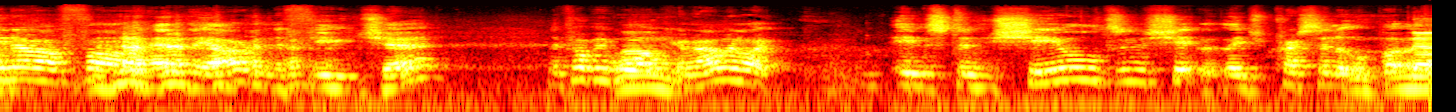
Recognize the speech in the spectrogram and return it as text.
you know how far ahead they are in the future. They're probably Well- walking around with like instant shields and shit that they just press a little button No,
